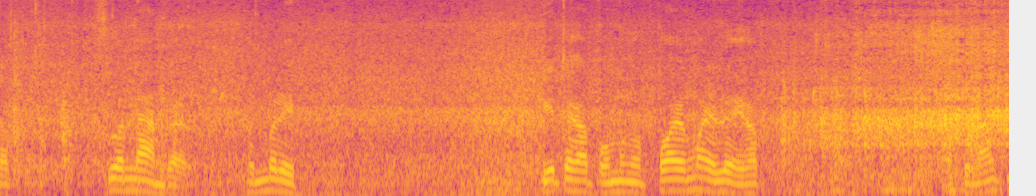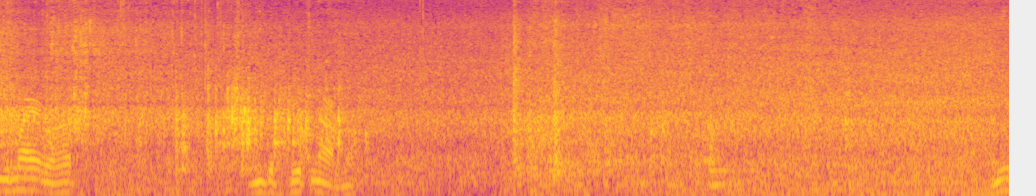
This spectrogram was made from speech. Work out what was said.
ครับส่วนน้ำก็ผมไม่ได้ ปิดนะครับ ผมมันก็ปล่อยออกมาเรื่อยๆครับเป็นล้างปีใหม่หรอครับ มันจะปิดหน้ำเนาะนี่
